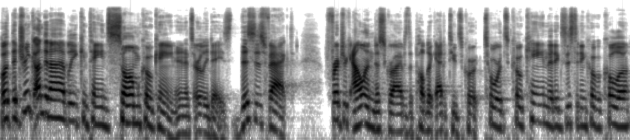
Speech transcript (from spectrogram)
But the drink undeniably contained some cocaine in its early days. This is fact. Frederick Allen describes the public attitudes co- towards cocaine that existed in Coca Cola.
